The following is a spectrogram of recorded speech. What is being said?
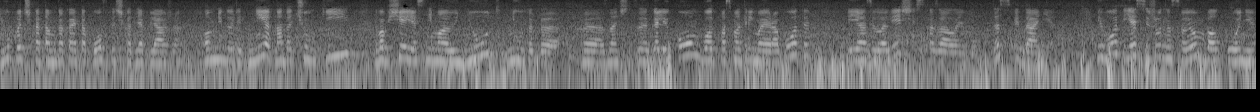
юбочка, там какая-то кофточка для пляжа. Он мне говорит, нет, надо чулки. Вообще я снимаю нюд. Нюд это, э, значит, голиком. Вот, посмотри мои работы. И я взяла вещи и сказала ему, до свидания. И вот я сижу на своем балконе.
